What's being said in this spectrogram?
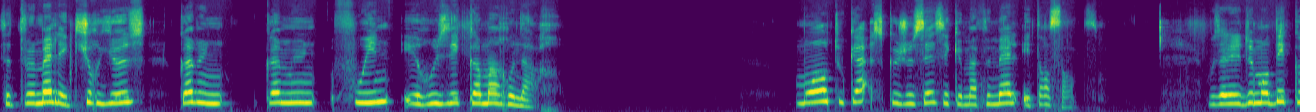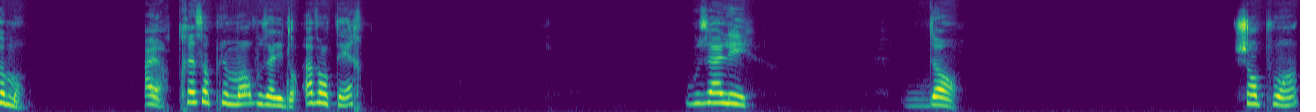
Cette femelle est curieuse comme une, comme une fouine et rusée comme un renard. Moi, en tout cas, ce que je sais, c'est que ma femelle est enceinte. Vous allez demander comment. Alors, très simplement, vous allez dans Inventaire. Vous allez dans shampoing.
